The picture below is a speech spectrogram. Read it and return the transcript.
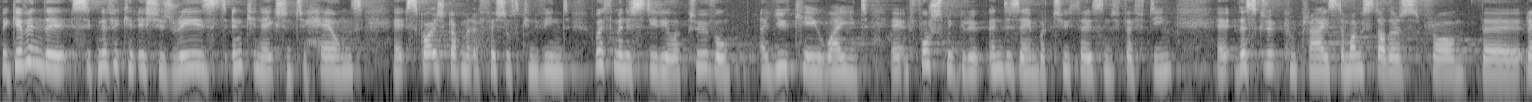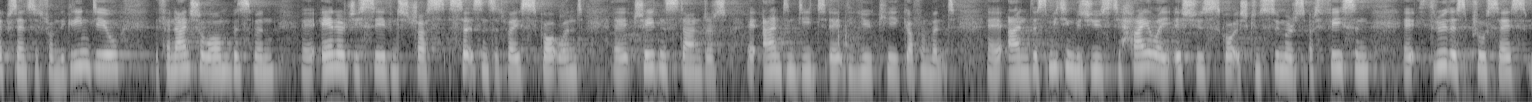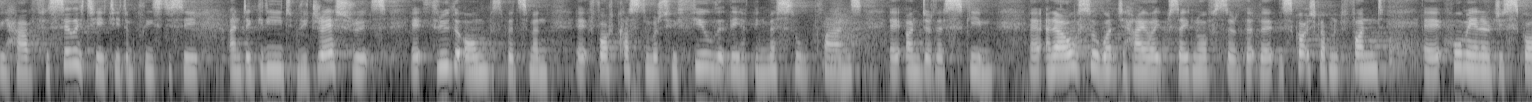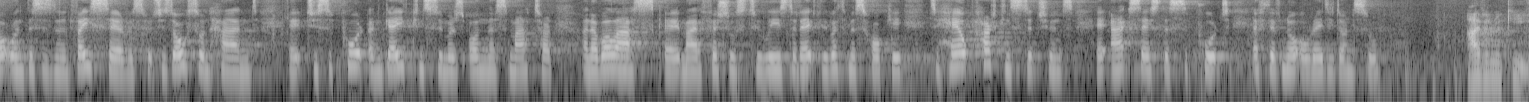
But given the significant issues raised in connection to Helms, uh, Scottish Government officials convened with ministerial approval a UK-wide uh, enforcement group in December 2015. Uh, this group comprised, amongst others, from the representatives from the Green Deal, the Financial Ombudsman, uh, Energy Savings Trust, Citizens Advice Scotland, uh, Trading Standards uh, and indeed uh, the UK Government. Uh, and this meeting was used to highlight issues Scottish consumers are facing. Uh, through this process, we have facilitated, I'm pleased to say, and agreed redress routes uh, through the Ombudsman uh, for customers who feel that they have been missold plans uh, under this scheme. Uh, and I also want to highlight, President Officer, that the, the Scottish Government Fund uh, Home Energy Scotland, this is an advice service which is also on hand uh, to support and guide consumers on this matter. And I will ask uh, my officials to liaise directly with Ms Hockey to help her constituents uh, access this support if they've not already done so. Ivan McKee.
